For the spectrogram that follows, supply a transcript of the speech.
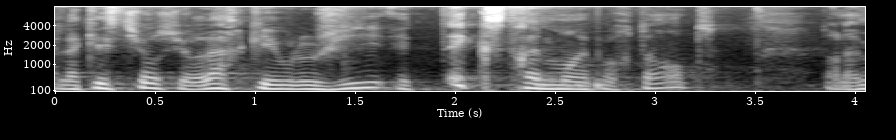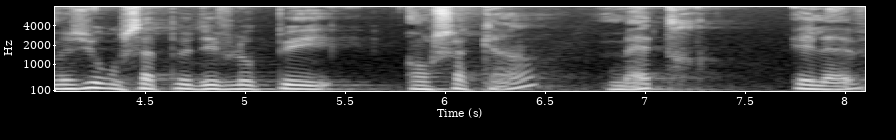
la question sur l'archéologie est extrêmement importante dans la mesure où ça peut développer en chacun, maître, élève,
